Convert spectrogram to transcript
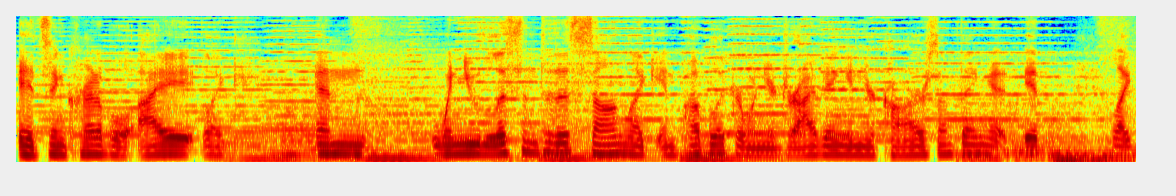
It's incredible. I like and when you listen to this song like in public or when you're driving in your car or something, it, it like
